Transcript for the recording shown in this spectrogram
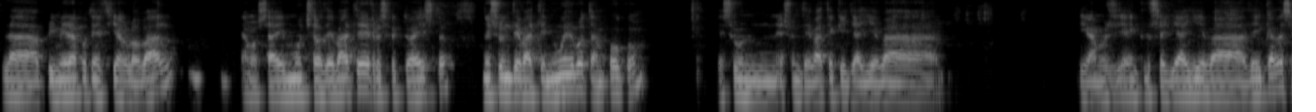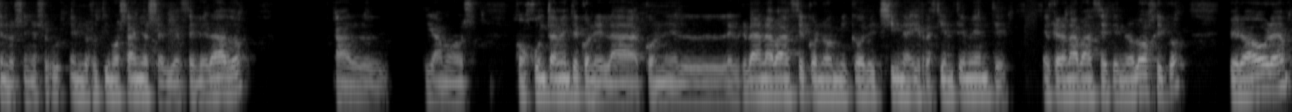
la primera potencia global. Digamos, hay mucho debate respecto a esto. No es un debate nuevo tampoco, es un, es un debate que ya lleva, digamos, ya incluso ya lleva décadas. En los, años, en los últimos años se había acelerado al, digamos, conjuntamente con, el, con el, el gran avance económico de China y recientemente el gran avance tecnológico, pero ahora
